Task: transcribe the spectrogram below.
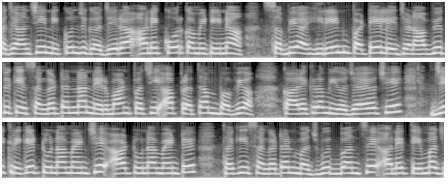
ખજાનચી નિકુંજ ગજેરા અને કોર કમિટીના સભ્ય હિરેન પટેલે જણાવ્યું હતું કે સંગઠનના નિર્માણ પછી આ પ્રથમ ભવ્ય કાર્યક્રમ યોજાયો છે, જે ક્રિકેટ ટુર્નામેન્ટ છે. આ ટુર્નામેન્ટ થકી સંગઠન મજબૂત બનશે અને તેમજ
